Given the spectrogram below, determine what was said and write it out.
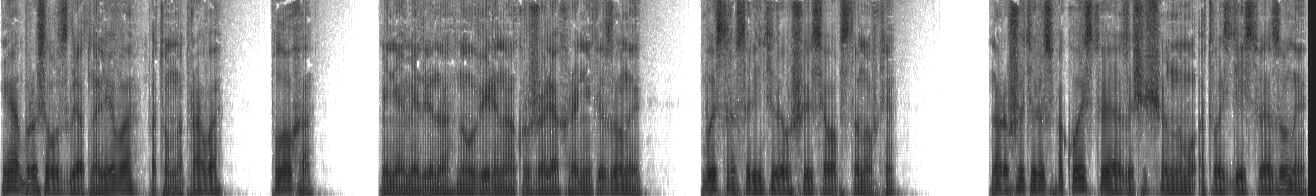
Я бросил взгляд налево, потом направо. Плохо. Меня медленно, но уверенно окружали охранники зоны, быстро сориентировавшиеся в обстановке. Нарушителю спокойствия, защищенному от воздействия зоны,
